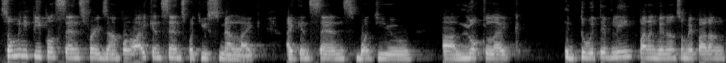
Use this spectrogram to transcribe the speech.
so many people sense, for example, oh, I can sense what you smell like. I can sense what you uh, look like intuitively. Parang ganun. So may parang,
